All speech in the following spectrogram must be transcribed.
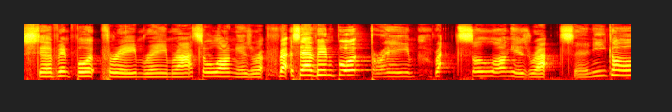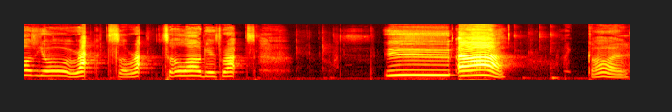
Seven foot frame, frame, right so long as ra- seven foot frame, right so long as rats, and he calls you rats, a rat so long as rats. Ooh, ah! Oh my god.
